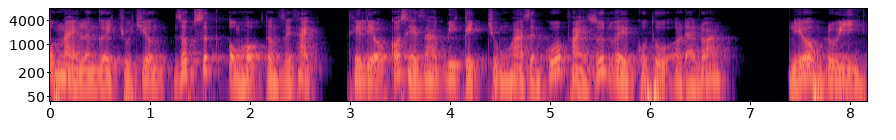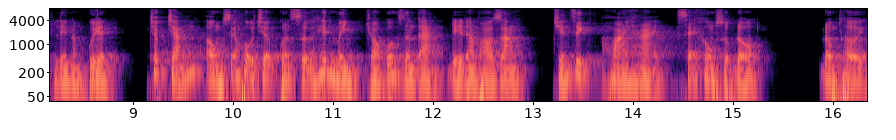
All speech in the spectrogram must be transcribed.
ông này là người chủ trương dốc sức ủng hộ tưởng giới thạch, thì liệu có xảy ra bi kịch Trung Hoa Dân Quốc phải rút về cố thủ ở Đài Loan? Nếu ông Dewey lên nắm quyền, chắc chắn ông sẽ hỗ trợ quân sự hết mình cho quốc dân đảng để đảm bảo rằng chiến dịch Hoài Hải sẽ không sụp đổ. Đồng thời,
